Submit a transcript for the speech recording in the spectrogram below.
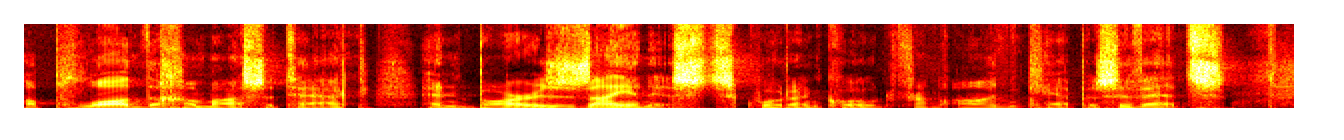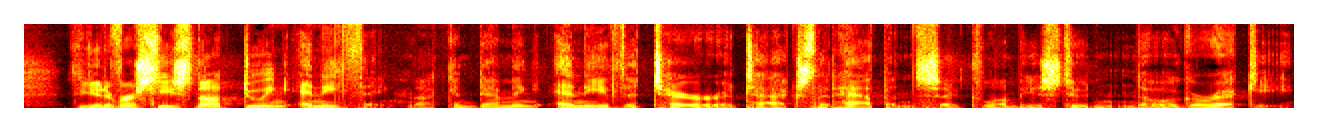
applaud the Hamas attack and bars Zionists, quote unquote, from on campus events. The university is not doing anything, not condemning any of the terror attacks that happened, said Columbia student Noah Gorecki.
